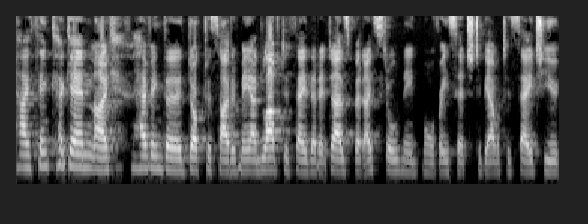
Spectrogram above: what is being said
I think again, like having the doctor side of me, I'd love to say that it does, but I still need more research to be able to say to you,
